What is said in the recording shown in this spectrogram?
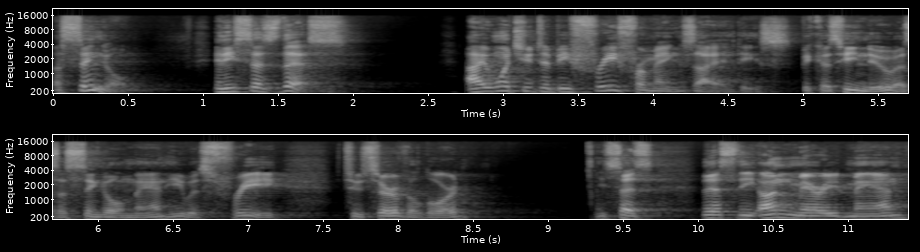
a single. And he says this I want you to be free from anxieties, because he knew as a single man he was free to serve the Lord. He says this the unmarried man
